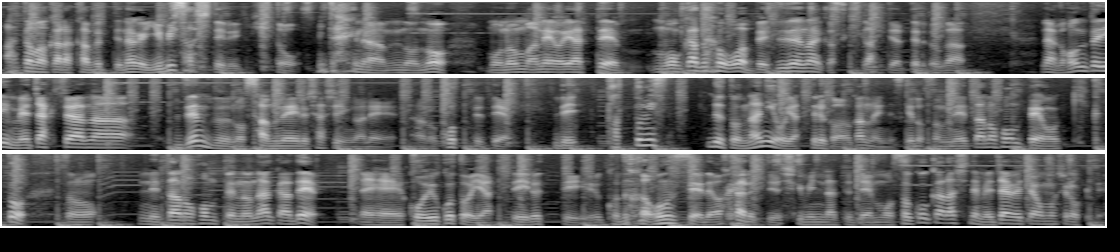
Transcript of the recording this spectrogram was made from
頭からかぶってなんか指さしてる人みたいなののモノマネをやってもう片方は別でなんか好き勝手やってるとかなんか本当にめちゃくちゃな全部のサムネイル写真がねあの凝っててでパッと見ると何をやってるか分かんないんですけどそのネタの本編を聞くとそのネタの本編の中で、えー、こういうことをやっているっていうことが音声で分かるっていう仕組みになっててもうそこからしてめちゃめちゃ面白くて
